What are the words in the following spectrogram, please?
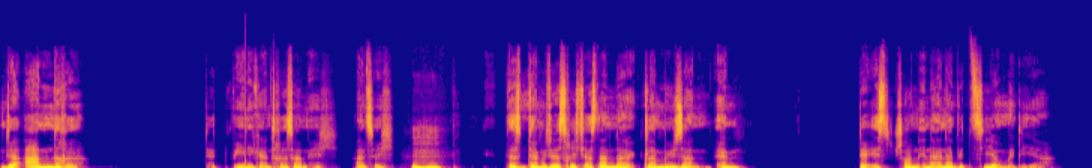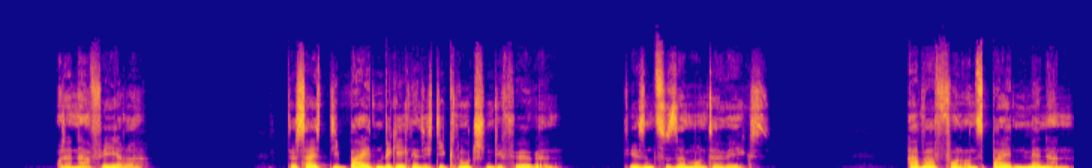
Und der andere, der hat weniger Interesse an ich, als ich. Mhm. Das, damit wir das richtig auseinanderklamüsern, ähm, der ist schon in einer Beziehung mit ihr. Oder einer Affäre. Das heißt, die beiden begegnen sich, die knutschen, die vögeln. Die sind zusammen unterwegs. Aber von uns beiden Männern,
